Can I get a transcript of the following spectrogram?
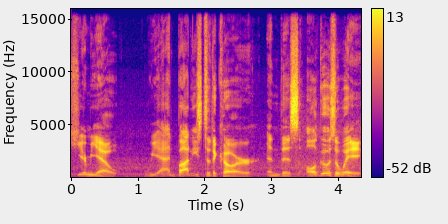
hear me out. We add bodies to the car, and this all goes away.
